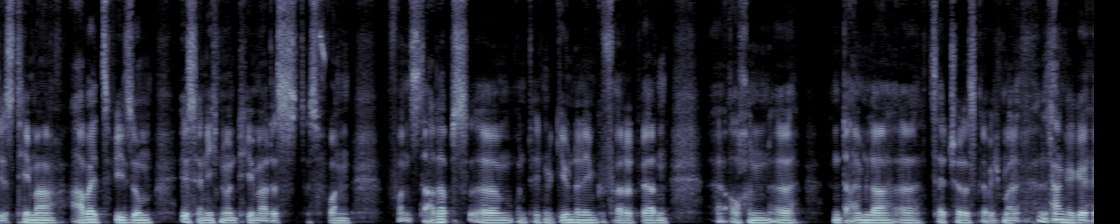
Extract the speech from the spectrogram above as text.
das Thema Arbeitsvisum ist ja nicht nur ein Thema, das, das von, von Startups ähm, und Technologieunternehmen gefördert werden, äh, auch ein äh, ein Daimler äh, Zetscher das, glaube ich, mal lange ge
